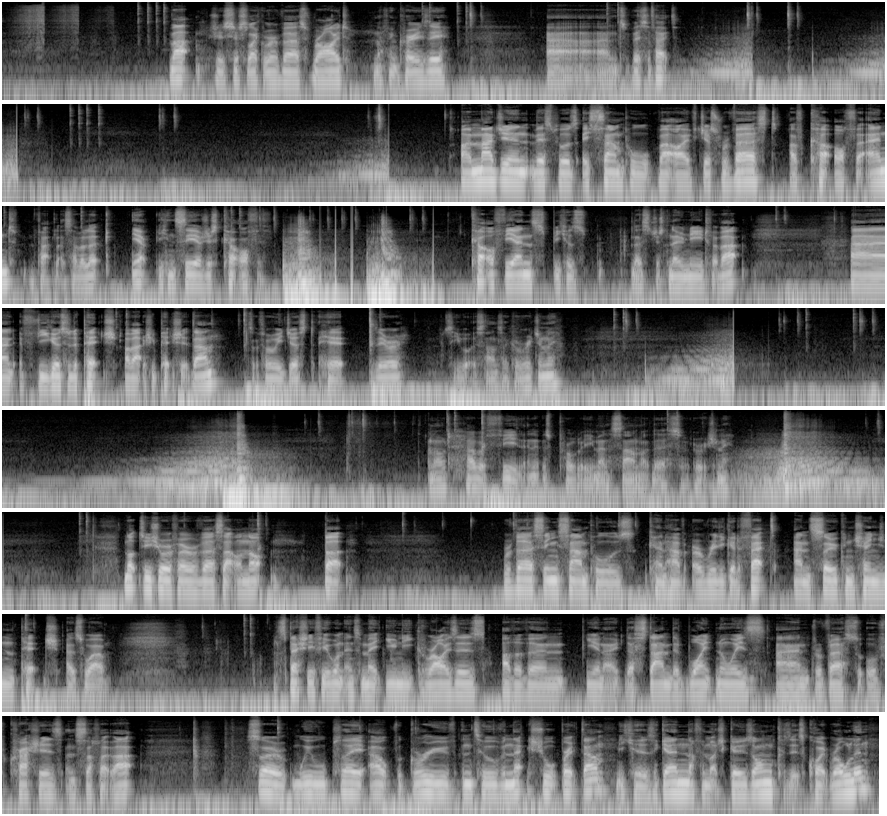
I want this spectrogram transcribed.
that, which is just like a reverse ride, nothing crazy, and this effect. I imagine this was a sample that I've just reversed. I've cut off the end. In fact, let's have a look. Yep, you can see I've just cut off cut off the ends because there's just no need for that. And if you go to the pitch, I've actually pitched it down. So if we just hit zero, see what it sounds like originally. Have a feeling it was probably meant to sound like this originally. Not too sure if I reverse that or not, but reversing samples can have a really good effect and so can changing the pitch as well especially if you're wanting to make unique rises other than you know the standard white noise and reverse sort of crashes and stuff like that so we will play out the groove until the next short breakdown because again nothing much goes on because it's quite rolling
